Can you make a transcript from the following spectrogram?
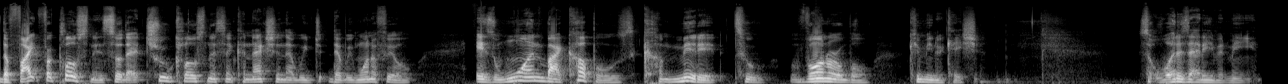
the fight for closeness, so that true closeness and connection that we that we want to feel, is won by couples committed to vulnerable communication. So, what does that even mean?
